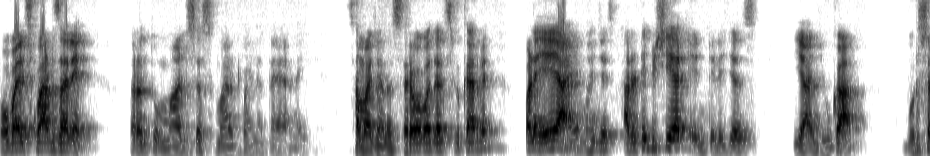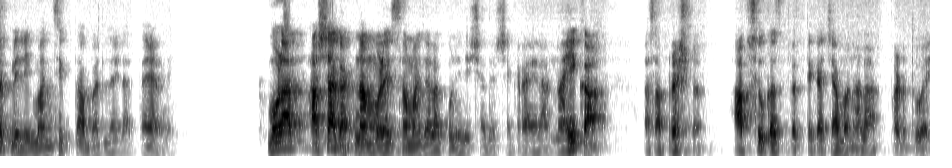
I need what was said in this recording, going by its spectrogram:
मोबाईल स्मार्ट झालेत परंतु माणसं स्मार्ट व्हायला तयार नाही समाजानं सर्व बदल स्वीकारले पण ए आय म्हणजेच आर्टिफिशियल इंटेलिजन्स या युगात बुरसटलेली मानसिकता बदलायला तयार नाही. मुळात अशा घटनांमुळे समाजाला कोणी दिशादर्शक राहायला नाही का? असा प्रश्न आपसुकच प्रत्येकाच्या मनाला पडतोय.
